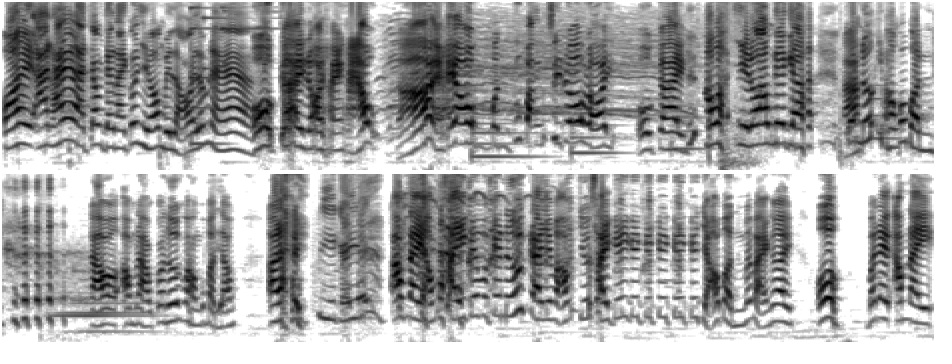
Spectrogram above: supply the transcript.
Ôi ai thấy là trong trận này có nhiều ông bị loại lắm nè. Ok rồi hoàn hảo. Đó thấy không? Mình cũng bằng Sido rồi. Ok. Không có gì đâu ông kia kìa. Có Hả? nước nhưng mà không có bình. Đâu ông nào có nước mà không có bình đâu. Ở đây. Cái gì vậy? Ông này ông xây cái cái nước ra nhưng mà ông chưa xây cái cái cái cái cái, cái vỏ bình mấy bạn ơi. Ô bên đây ông này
